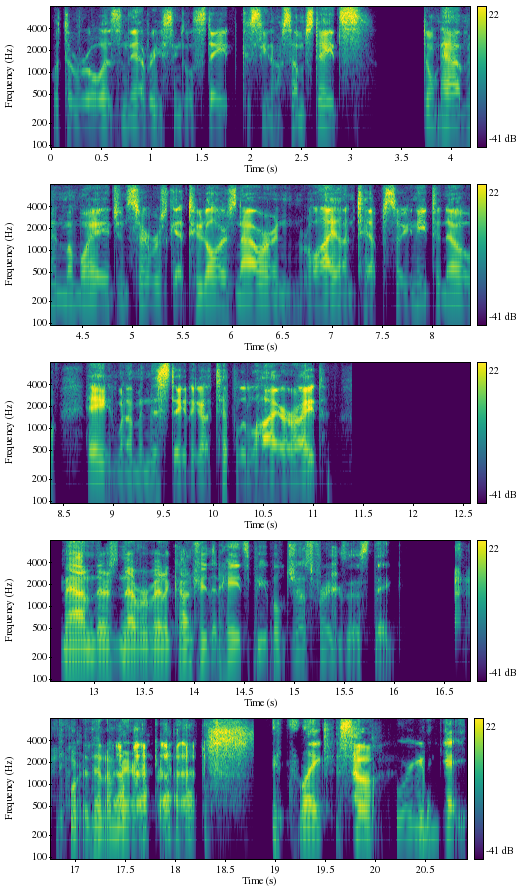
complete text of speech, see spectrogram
what the rule is in every single state, because you know some states don't have minimum wage and servers get two dollars an hour and rely on tips. So you need to know, hey, when I'm in this state, I got to tip a little higher, right? Man, there's never been a country that hates people just for existing more than America. It's like so we're gonna get you.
